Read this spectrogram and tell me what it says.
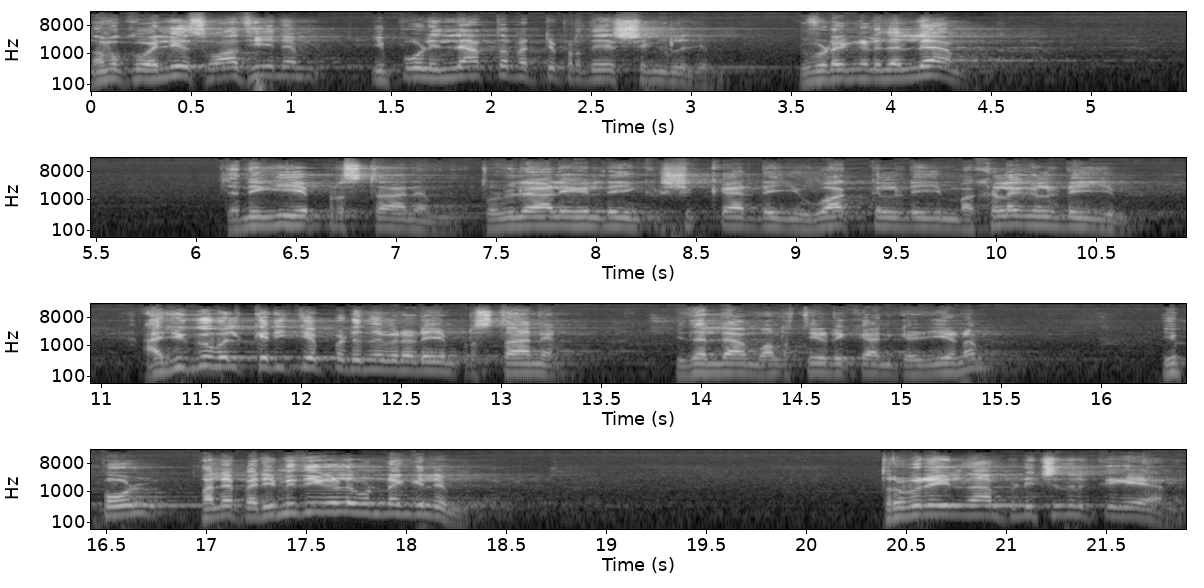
നമുക്ക് വലിയ സ്വാധീനം ഇപ്പോൾ ഇല്ലാത്ത മറ്റ് പ്രദേശങ്ങളിലും ഇവിടങ്ങളിലെല്ലാം ജനകീയ പ്രസ്ഥാനം തൊഴിലാളികളുടെയും കൃഷിക്കാരുടെയും യുവാക്കളുടെയും മഹിളകളുടെയും അരികുവൽക്കരിക്കപ്പെടുന്നവരുടെയും പ്രസ്ഥാനം ഇതെല്ലാം വളർത്തിയെടുക്കാൻ കഴിയണം. ഇപ്പോൾ പല പരിമിതികളും ഉണ്ടെങ്കിലും ത്രിപുരയിൽ നാം പിടിച്ചു നിൽക്കുകയാണ്.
